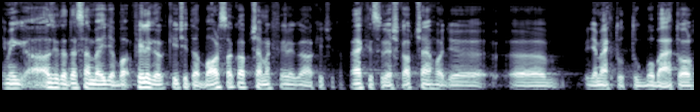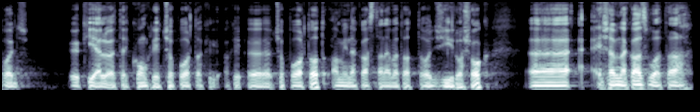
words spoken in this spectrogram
Én még az jutott eszembe, így a, félig a kicsit a Barca kapcsán, meg félig a kicsit a felkészülés kapcsán, hogy ö, ö, ugye megtudtuk Bobától, hogy ő kijelölt egy konkrét csoport, aki, aki, ö, csoportot, aminek azt a nevet adta, hogy zsírosok. Ö, és ennek az volt a,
